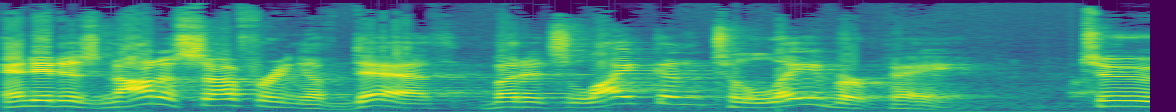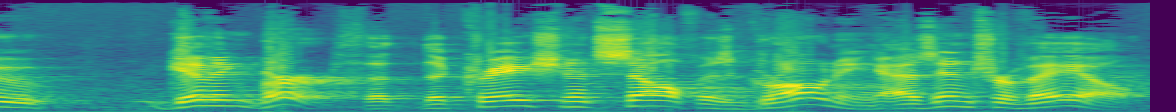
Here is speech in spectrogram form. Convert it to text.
And it is not a suffering of death, but it's likened to labor pain, to giving birth, that the creation itself is groaning as in travail,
